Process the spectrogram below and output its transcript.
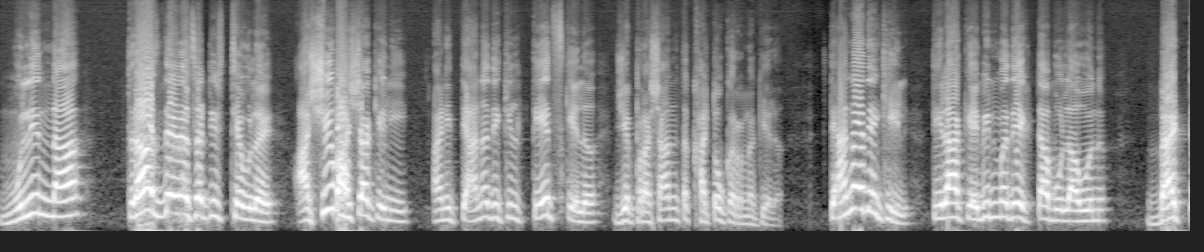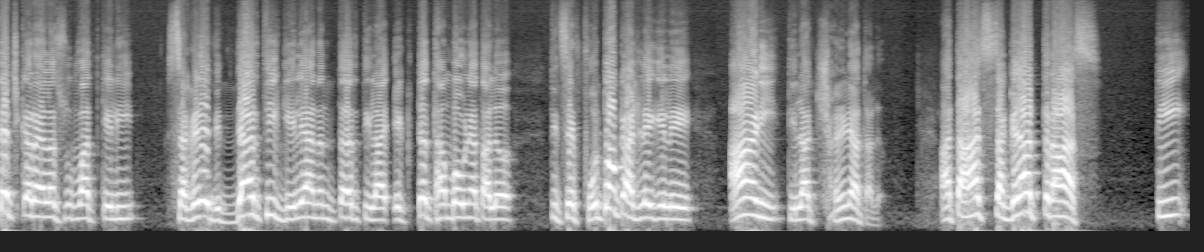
मुलींना त्रास देण्यासाठीच ठेवलंय अशी भाषा केली आणि त्यानं देखील तेच केलं जे प्रशांत खाटोकरनं केलं. त्यानं देखील तिला केबिनमध्ये एकटा बोलावून बॅट टच करायला सुरुवात केली. सगळे विद्यार्थी गेल्यानंतर तिला एकटं थांबवण्यात आलं. तिचे फोटो काढले गेले आणि तिला छळण्यात आलं. आता हा सगळा त्रास ती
